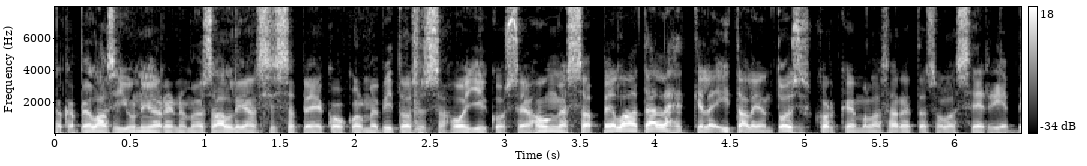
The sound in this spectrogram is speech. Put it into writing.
joka pelasi juniorina myös Allianssissa PK35, HJKssa ja Hongassa. Pelaa tällä hetkellä Italian toisessa korkeimmalla sarjatasolla Serie b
